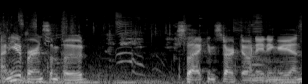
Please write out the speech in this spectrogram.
I need to burn some food so I can start donating again.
